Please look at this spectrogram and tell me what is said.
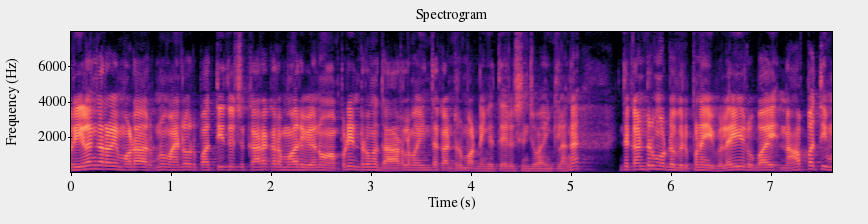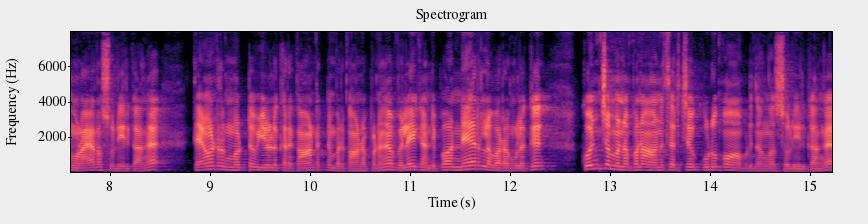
ஒரு இளங்கறவை மாடாக இருக்கணும். அதில் ஒரு பத்து இது வச்சு கறக்கிற மாதிரி வேணும் அப்படின்றவங்க தாராளமாக இந்த கன்று மாட்டை நீங்கள் தேர்வு செஞ்சு வாங்கிக்கலாங்க. இந்த கன்று மூட்டை விற்பனை விலை ரூபாய் நாற்பத்தி மூணாயிரம் சொல்லியிருக்காங்க. தேவைன்றவங்க மட்டும் வீடியோ இருக்கிற கான்டாக்ட் நம்பருக்கு காணப்படுங்க விலை கண்டிப்பாக நேரில் வரவங்களுக்கு கொஞ்சம் என்ன பண்ணால் அனுசரித்து கொடுப்போம் அப்படி தாங்க சொல்லியிருக்காங்க.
